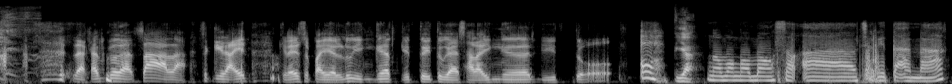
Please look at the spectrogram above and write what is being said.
Lah kan gue nggak salah. Sekirain kirain supaya lu ingat gitu itu nggak salah inget gitu. ya, Ngomong-ngomong soal cerita anak,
